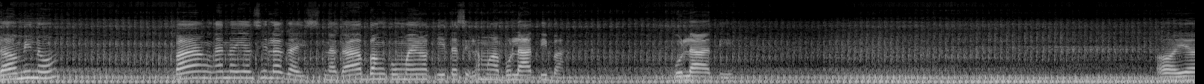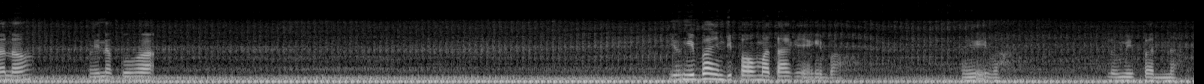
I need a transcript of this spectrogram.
Dami no? Pang ano yan sila guys. Nag-aabang kung may makita silang mga bulati ba. Bulati. Oh, yan oh. May nakuha. Yung iba, hindi pa umatake yung iba. Yung iba. Lumipad na.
